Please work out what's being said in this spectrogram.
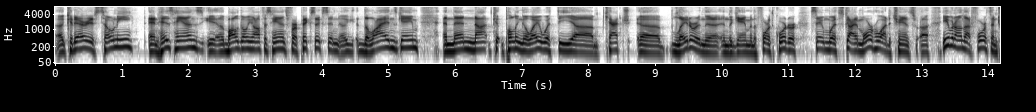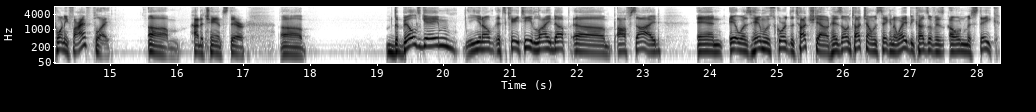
uh, Kadarius Toney and his hands, uh, ball going off his hands for a pick six in uh, the Lions game, and then not c- pulling away with the uh, catch uh, later in the in the game in the fourth quarter. Same with Sky Moore, who had a chance uh, even on that fourth and twenty five play, um, had a chance there. Uh, the Bills game, you know, it's KT lined up offside, and it was him who scored the touchdown. His own touchdown was taken away because of his own mistake,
